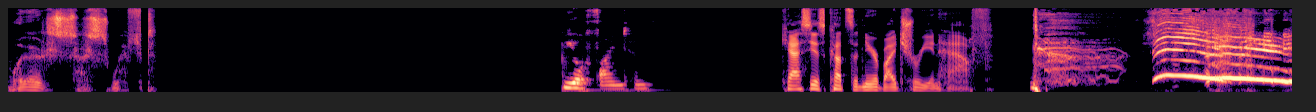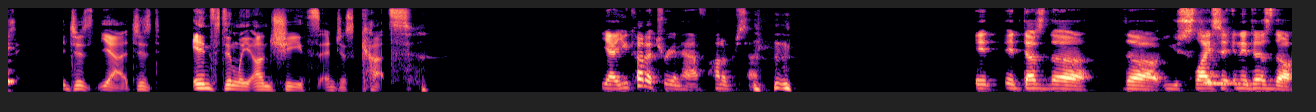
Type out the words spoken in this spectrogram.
Where's Sir Swift? We'll find him. Cassius cuts a nearby tree in half. it just, yeah, just instantly unsheaths and just cuts. Yeah, you cut a tree in half, hundred percent. It it does the the you slice it and it does the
